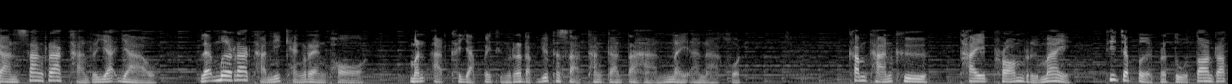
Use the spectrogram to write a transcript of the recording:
การสร้างรากฐานระยะยาว และเมื่อรากฐานนี้แข็งแรงพอ มันอาจขยับไปถึงระดับยุทธศาสตร์ทางการทหารในอนาคตคำถามคือ ไทยพร้อมหรือไม่ที่จะเปิดประตูต้อนรับ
